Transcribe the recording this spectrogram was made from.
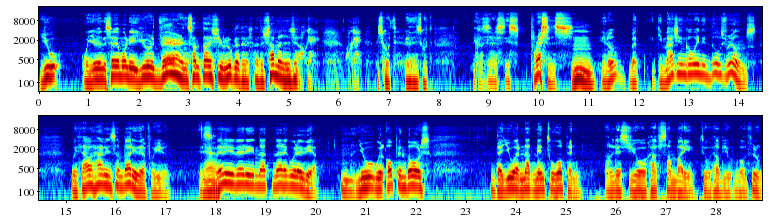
You when you're in the ceremony you're there and sometimes you look at the, at the shaman and say okay okay it's good everything's good because there's this presence Mm. you know but imagine going in those realms without having somebody there for you it's Yes. very very not not a good idea Mm. you will open doors that you are not meant to open unless you have somebody to help you go through.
